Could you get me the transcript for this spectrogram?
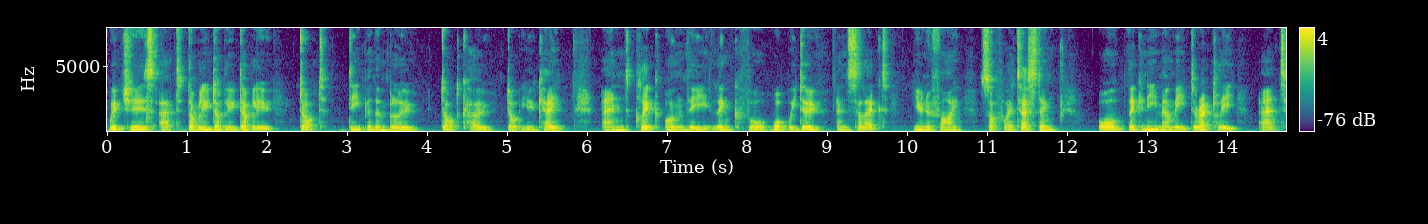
which is at www.deeperthanblue.co.uk and click on the link for what we do and select Unify Software Testing. Or they can email me directly at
